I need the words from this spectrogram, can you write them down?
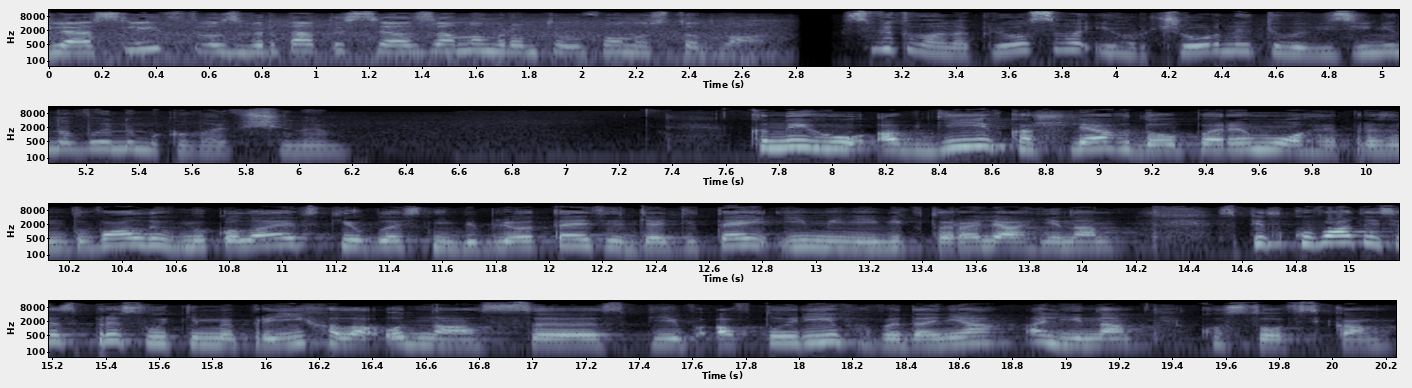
для слідства, звертатися за номером телефону 102. Світлана Кльосова, Ігор Чорний, телевізійні новини Миколаївщини. Книгу Авдіївка Шлях до перемоги презентували в Миколаївській обласній бібліотеці для дітей імені Віктора Лягіна. Спілкуватися з присутніми приїхала одна з е, співавторів видання Аліна Косовська.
